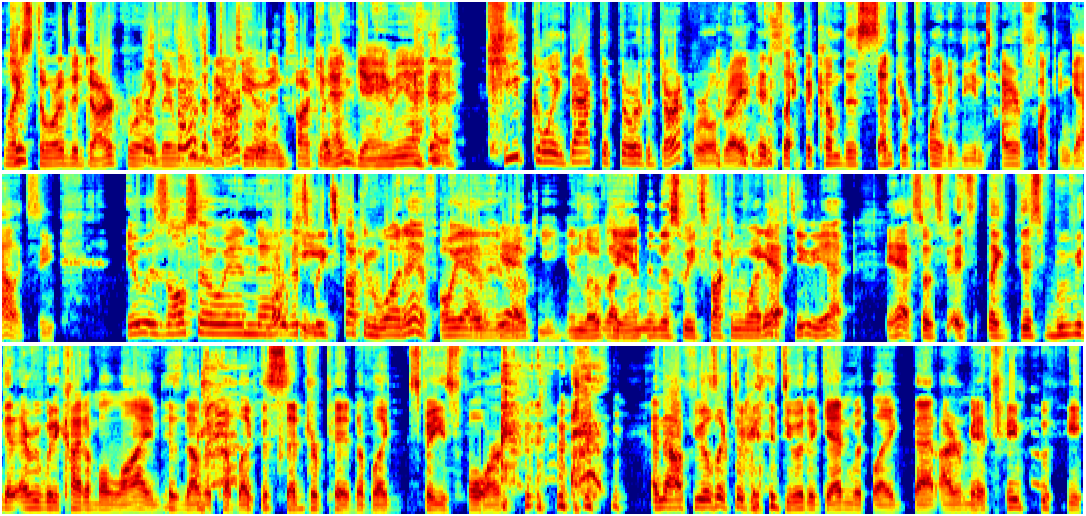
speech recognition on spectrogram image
like just, Thor: The Dark World. Like, they Thor: went The Dark World in fucking like, Endgame, yeah keep going back to Thor the Dark World, right? And it's like become this center point of the entire fucking galaxy. It was also in uh, this week's fucking What If. Oh yeah, in yeah. Loki, in Loki, like, and in this week's fucking What yeah. If too. Yeah, yeah. So it's it's like this movie that everybody kind of maligned has now become like the center pin of like Phase Four, and now it feels like they're going to do it again with like that Iron Man three movie.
